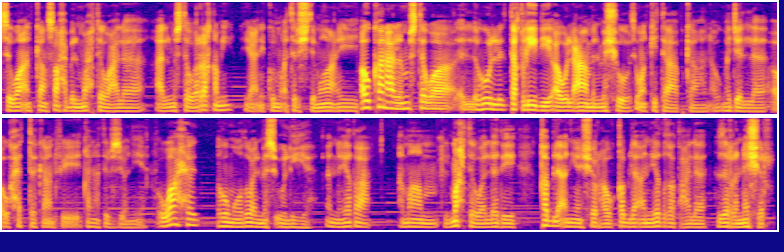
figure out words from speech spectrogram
سواء كان صاحب المحتوى على على المستوى الرقمي يعني يكون مؤثر اجتماعي أو كان على المستوى اللي هو التقليدي أو العام المشهور سواء كتاب كان أو مجلة أو حتى كان في قناة تلفزيونية. واحد هو موضوع المسؤولية انه يضع أمام المحتوى الذي قبل أن ينشره أو قبل أن يضغط على زر النشر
